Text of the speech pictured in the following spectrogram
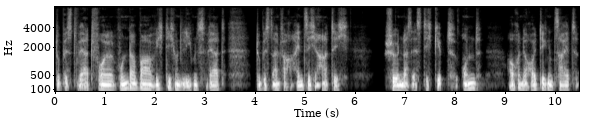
du bist wertvoll, wunderbar, wichtig und liebenswert, du bist einfach einzigartig, schön, dass es dich gibt und auch in der heutigen Zeit,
